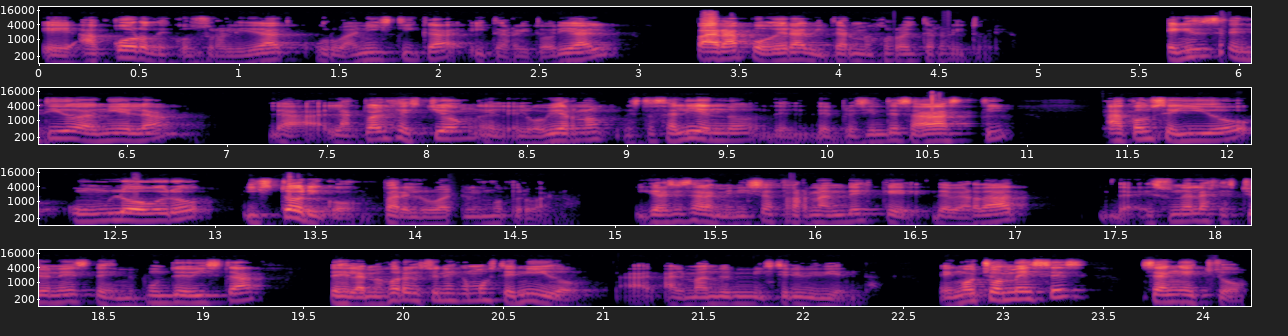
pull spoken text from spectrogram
eh, acordes con su realidad urbanística y territorial para poder habitar mejor el territorio. En ese sentido, Daniela, la, actual gestión, el, gobierno que está saliendo del, presidente Sagasti, ha conseguido un logro histórico para el urbanismo peruano. Y gracias a la ministra Fernández, que de verdad es una de las gestiones, desde mi punto de vista, desde las mejores gestiones que hemos tenido al mando del Ministerio de Vivienda. En ocho meses se han hecho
